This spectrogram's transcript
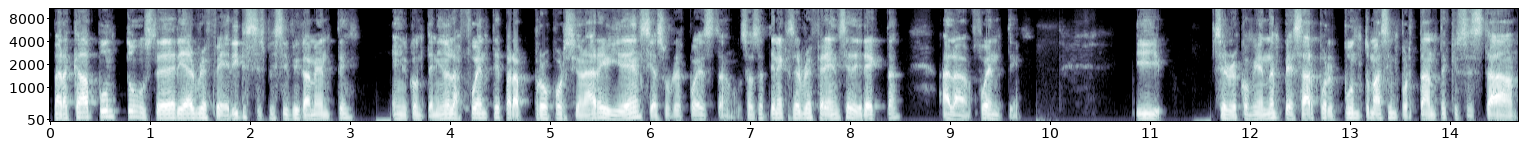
Para cada punto, usted debería referirse específicamente en el contenido de la fuente para proporcionar evidencia a su respuesta. O sea, usted tiene que hacer referencia directa a la fuente. Y se recomienda empezar por el punto más importante que usted está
